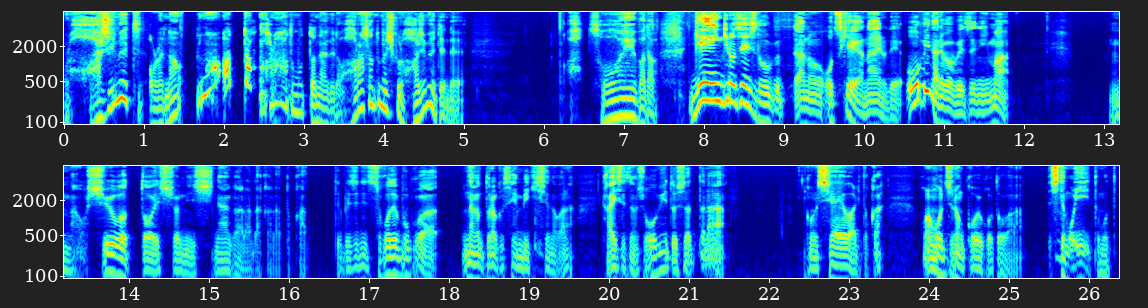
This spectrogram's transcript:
俺初めて、俺な、な、あったかなと思ったんだけど、原さんと飯食うの初めてで、あ、そういえばだ。現役の選手と僕って、あの、お付き合いがないので、OB になれば別に、まあ、まあ、お仕事を一緒にしながらだからとかって、別にそこで僕は、なんとなく線引きしてるのかな。解説の人、OB としてだったら、この試合終わりとか、これはもちろんこういうことはしてもいいと思ってん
